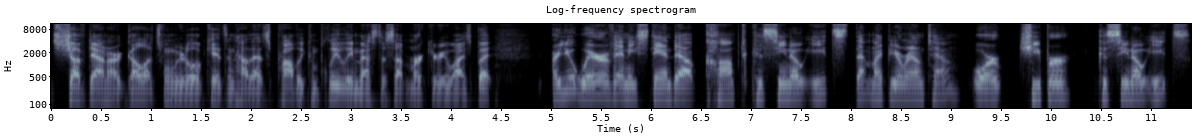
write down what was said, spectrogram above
shoved down our gullets when we were little kids and how that's probably completely messed us up mercury wise. But are you aware of any standout comped casino eats that might be around town or cheaper casino eats?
